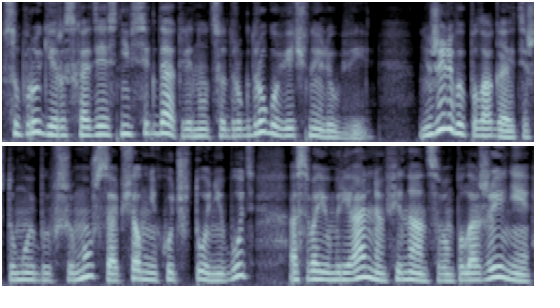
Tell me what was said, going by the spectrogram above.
Супруги, расходясь, не всегда клянутся друг другу вечной любви. Неужели вы полагаете, что мой бывший муж сообщал мне хоть что-нибудь о своем реальном финансовом положении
